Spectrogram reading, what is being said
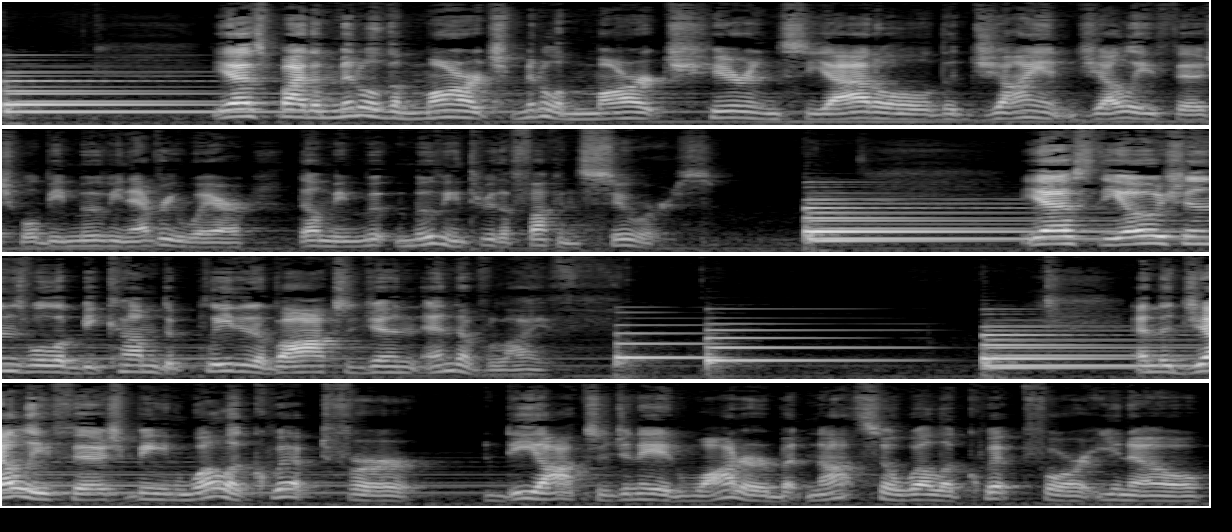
Yes, by the middle of the March, middle of March here in Seattle, the giant jellyfish will be moving everywhere. They'll be mo- moving through the fucking sewers. Yes, the oceans will have become depleted of oxygen and of life. And the jellyfish being well equipped for deoxygenated water, but not so well equipped for, you know,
